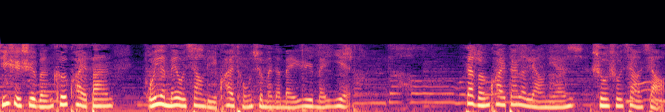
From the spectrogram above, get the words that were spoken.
即使是文科快班，我也没有像理快同学们的没日没夜。在文快待了两年，说说笑笑，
